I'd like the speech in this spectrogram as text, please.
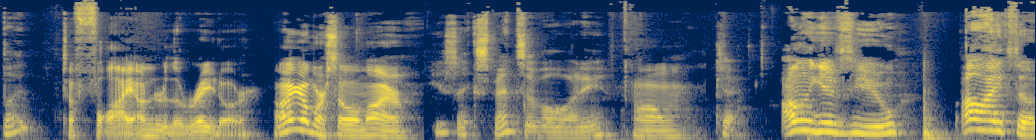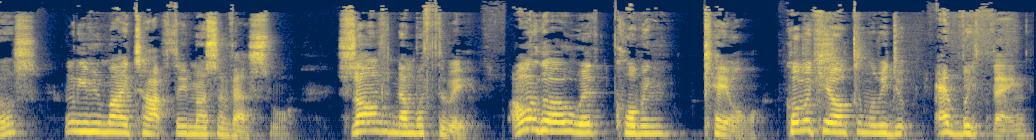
but to fly under the radar. I go Marcelo Mayer. he's expensive already. Um, Okay. I'm gonna give you I like those. I'm gonna give you my top three most investable. Starting with number three. I'm gonna go with Corbin Carroll. Corbin Carroll can really do everything,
